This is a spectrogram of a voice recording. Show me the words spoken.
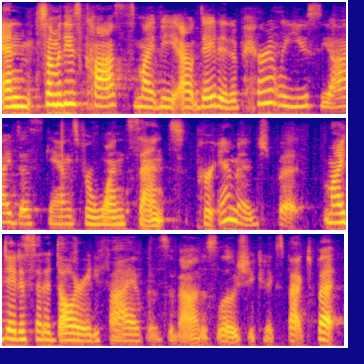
and some of these costs might be outdated. Apparently UCI does scans for one cent per image, but my data set said $1.85 was about as low as you could expect. But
